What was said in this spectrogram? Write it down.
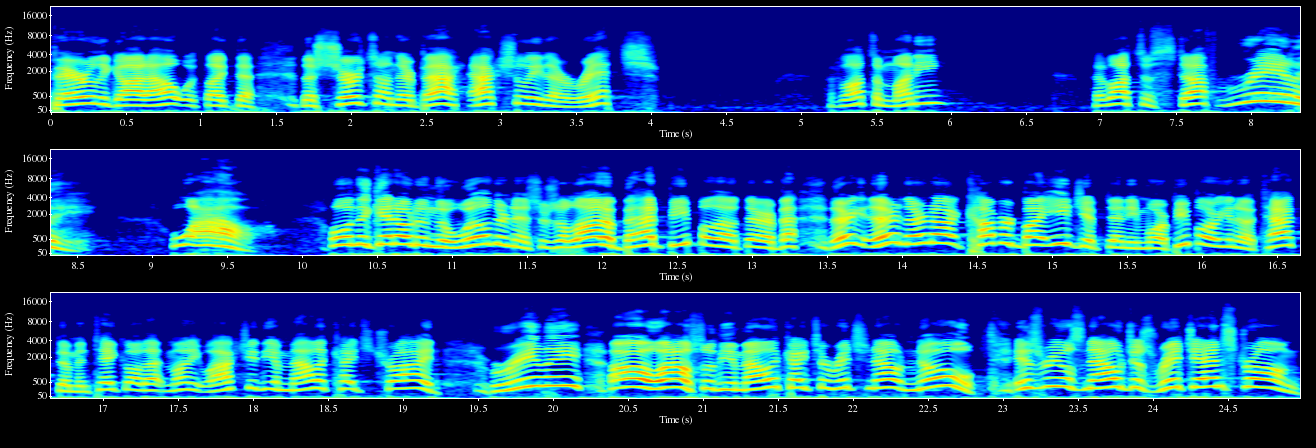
barely got out with like the, the shirts on their back. Actually, they're rich, have lots of money, They have lots of stuff. Really? Wow. Oh, when they get out in the wilderness, there's a lot of bad people out there. They're, they're, they're not covered by Egypt anymore. People are going to attack them and take all that money. Well, actually, the Amalekites tried. Really? Oh, wow. So the Amalekites are rich now? No. Israel's now just rich and strong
